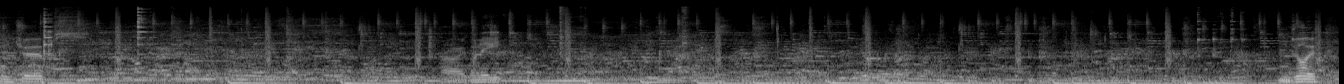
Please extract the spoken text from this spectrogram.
Fish chips. Alright, gonna eat. Enjoy.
